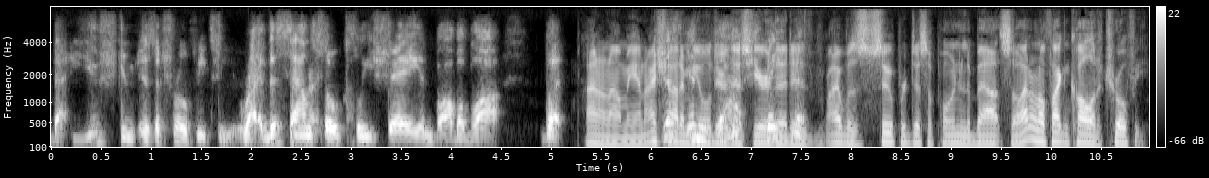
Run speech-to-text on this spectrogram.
that you shoot is a trophy to you. Right. This sounds right. so cliche and blah blah blah, but I don't know, man. I shot a mule deer this year statement, that is, I was super disappointed about. So I don't know if I can call it a trophy.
